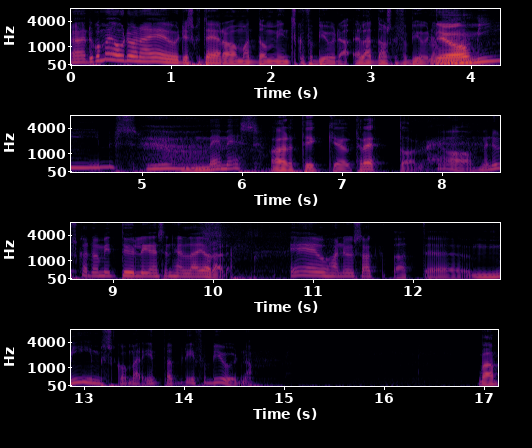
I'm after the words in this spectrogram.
Uh, du kommer ihåg då när EU diskuterade om att de inte skulle förbjuda, eller att de skulle förbjuda Ja. memes? Memes? Artikel 13. Ja, men nu ska de inte tydligen sen heller göra det. EU har nu sagt att uh, memes kommer inte att bli förbjudna. Va?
